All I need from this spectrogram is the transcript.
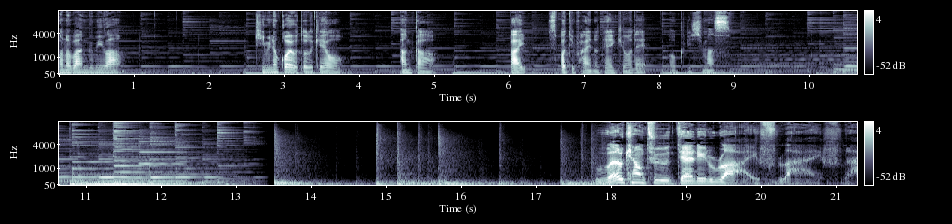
この番組は君の声を届けようアンカー by Spotify の提供でお送りします「Welcome to Daily Life Life Life」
